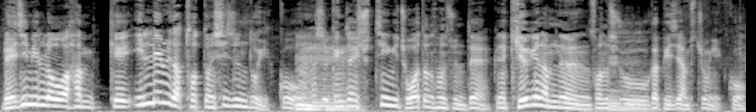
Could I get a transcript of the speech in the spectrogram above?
레지 밀러와 함께 1, 2위 다퉜던 시즌도 있고 음. 사실 굉장히 슈팅이 좋았던 선수인데 그냥 기억에 남는 선수가 비제이 암스트롱이 있고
